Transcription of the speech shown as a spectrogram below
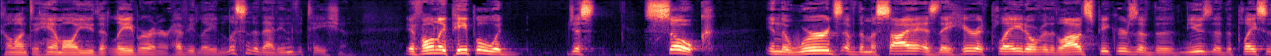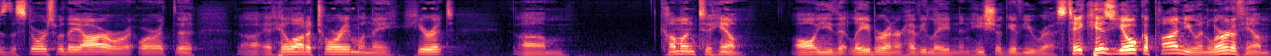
Come unto him, all you that labor and are heavy laden. Listen to that invitation. If only people would just soak in the words of the Messiah as they hear it played over the loudspeakers of the music, the places, the stores where they are, or, or at the uh, at Hill Auditorium when they hear it. Um, Come unto him, all ye that labor and are heavy laden, and he shall give you rest. Take his yoke upon you and learn of him,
